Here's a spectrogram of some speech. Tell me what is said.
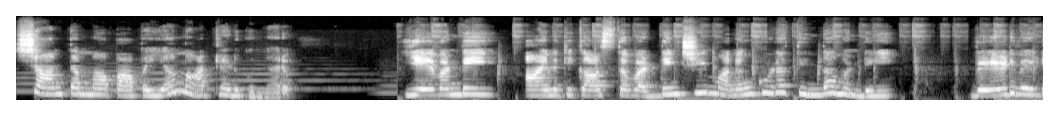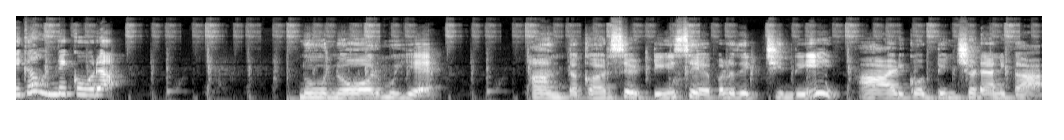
శాంతమ్మ పాపయ్య మాట్లాడుకున్నారు. ఏవండి ఆయనకి కాస్త వడ్డించి మనం కూడా తిందామండి. వేడి వేడిగా ఉంది కూర. నువ్వు నోరుముయ్యే అంత ఖర్చెట్టి సేపలు తెచ్చింది ఆడి కొట్టించడానికా.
